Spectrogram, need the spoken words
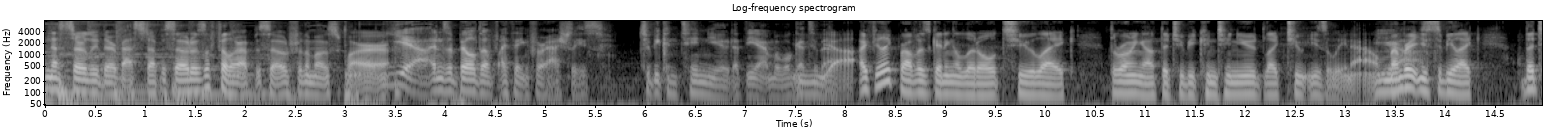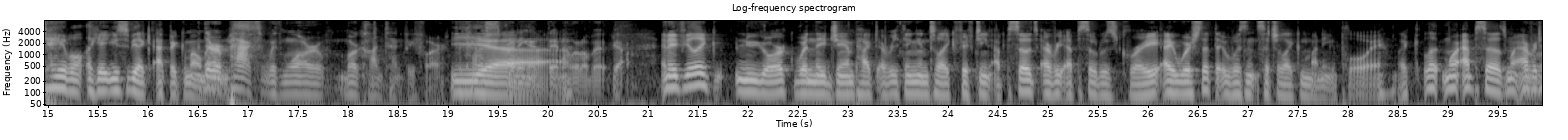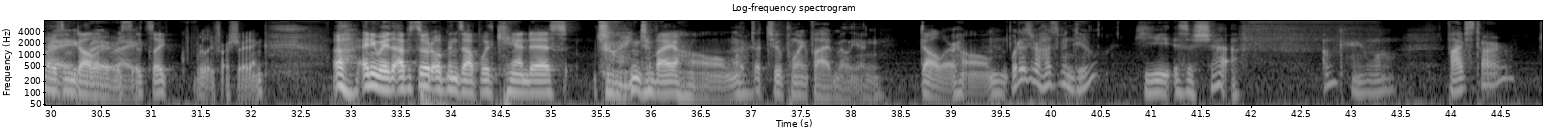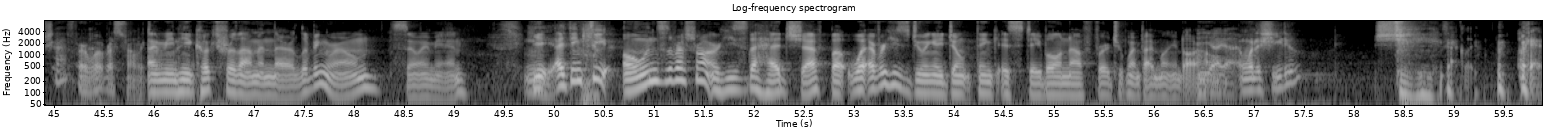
necessarily their best episode. It was a filler episode for the most part. Yeah, and it's a build up, I think, for Ashley's to be continued at the end, but we'll get to that. Yeah, I feel like Bravo's getting a little too like throwing out the to be continued like too easily now. Remember, it used to be like the table, like it used to be like epic moments. They were packed with more more content before. They're kind of spreading it thin Yeah. a little bit. Yeah. And I feel like New York, when they jam packed everything into like 15 episodes, every episode was great. I wish that it wasn't such a like money ploy. Like let, more episodes, more advertising Right, dollars. right, right. It's like really frustrating. Uh, anyway, the episode opens up with Candace trying to buy a home, a 2.5 million dollar home. What does her husband do? He is a chef. Okay, well, five star chef or what restaurant? we I mean, he cooked for them in their living room. So I mean, He, I think he owns the restaurant or he's the head chef, but whatever he's doing, I don't think is stable enough for a two point five million dollar home. Yeah, yeah. And what does she do? She, Exactly. Okay.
